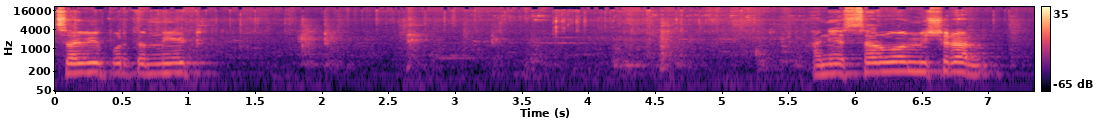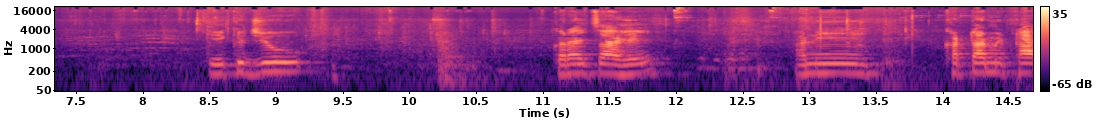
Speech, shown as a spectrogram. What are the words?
चवीपुरतं मीठ. आणि सर्व मिश्रण एकजीव करायचं आहे. आणि खट्टा मिठा.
